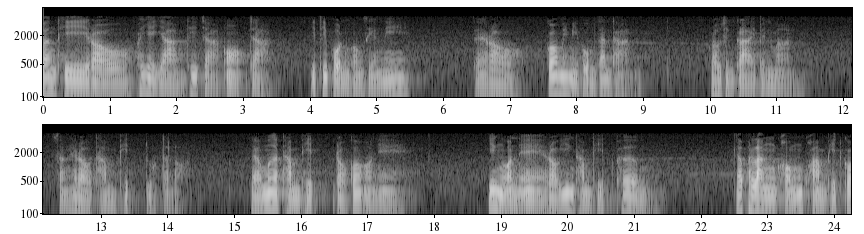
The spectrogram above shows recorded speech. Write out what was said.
บางทีเราพยายามที่จะออกจาก อิทธิพลของเสียงนี้ แต่เราก็ไม่มีภูมิต้านทาน เราจึงกลายเป็นมาร สั่งให้เราทำผิดอยู่ตลอด แล้วเมื่อทำผิดเราก็อ่อนแอ ยิ่งอ่อนแอเรายิ่งทำผิดเพิ่ม แล้วพลังของความผิดก็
